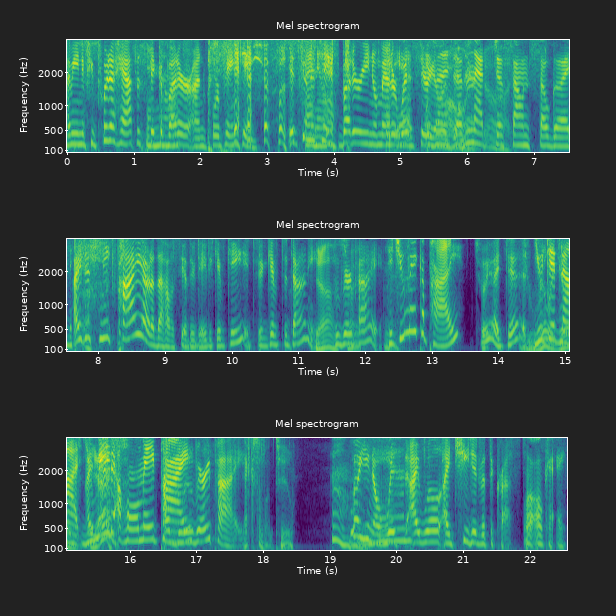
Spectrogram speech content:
I mean, if you put a half a stick of butter on four pancakes, it's going to taste buttery no matter It what is, cereal isn't it? is in Doesn't there. that just sound so good? I had to sneak pie out of the house the other day to give Kate to give to Donnie. Yeah, that's blueberry right. pie. Did you make a pie? Julia, I did. You Really did good. not. You I made did. a homemade A pie. blueberry pie. Excellent, too. Oh, well, you know, with I will. I cheated with the crust, Well, okay.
